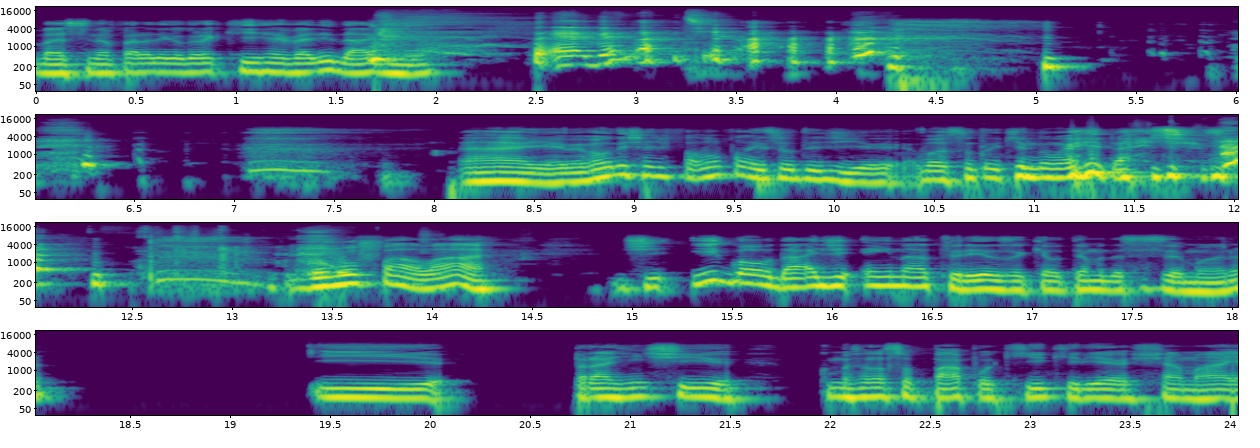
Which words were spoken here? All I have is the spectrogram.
vacina parada agora que é realidade, né? é verdade. Ai, ai, mas vamos deixar de falar, vamos falar isso outro dia. O assunto aqui não é idade. vamos falar de igualdade em natureza, que é o tema dessa semana. E pra gente começar nosso papo aqui, queria chamar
